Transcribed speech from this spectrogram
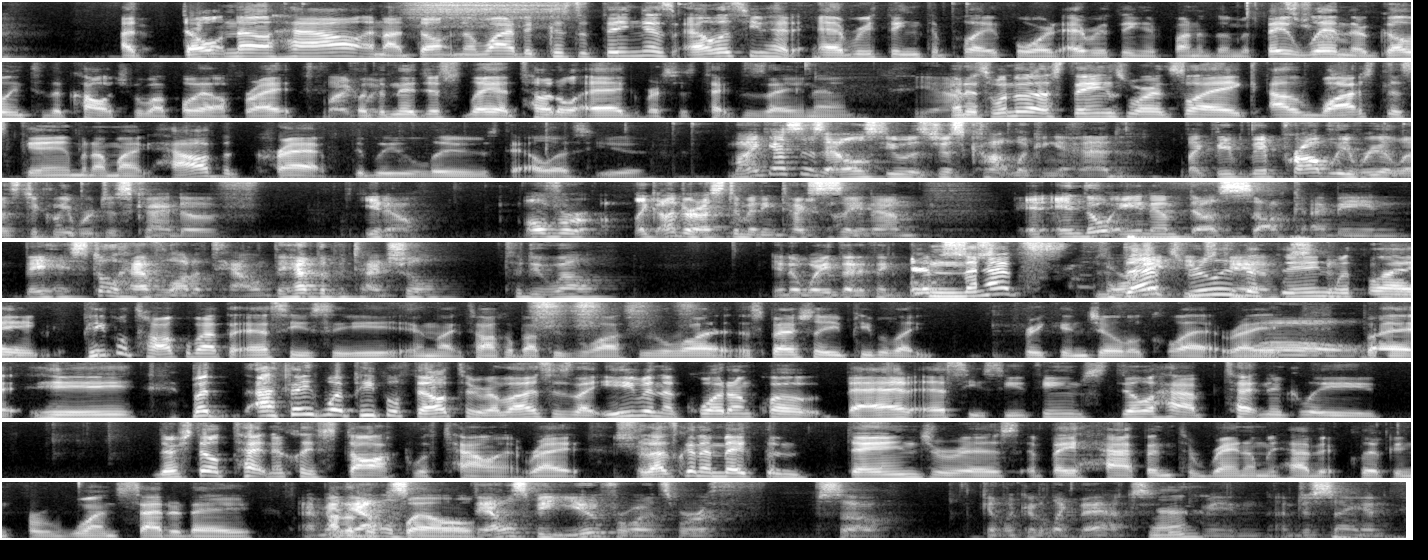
I don't know how, and I don't know why. Because the thing is, LSU had everything to play for and everything in front of them. If they That's win, true. they're going to the college football playoff, right? Likely. But then they just lay a total egg versus Texas A&M. yeah. And it's one of those things where it's like I watched this game and I'm like, how the crap did we lose to LSU? My guess is LSU was just caught looking ahead. Like they, they probably realistically were just kind of, you know, over like underestimating Texas A&M. And, and though A&M does suck, I mean, they still have a lot of talent. They have the potential to do well in a way that I think most. And that's that's really the thing with like people talk about the SEC and like talk about these losses a lot, especially people like freaking Joe Leclerc, right? Whoa. But he, but I think what people fail to realize is like even the quote unquote bad SEC teams still have technically, they're still technically stocked with talent, right? So that's going to make them dangerous if they happen to randomly have it clicking for one Saturday. I mean, out of they the almost, 12. they almost beat you for what it's worth. So you can look at it like that. Yeah. I mean, I'm just saying.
